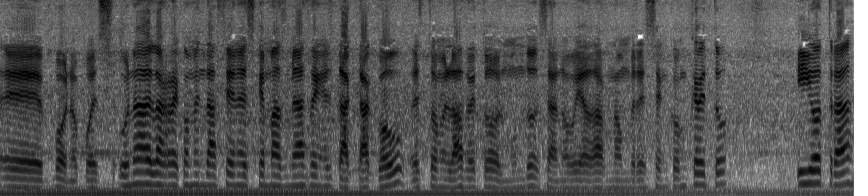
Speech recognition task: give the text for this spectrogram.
eh, bueno, pues una de las recomendaciones que más me hacen es DuckDuckGo, esto me lo hace todo el mundo, o sea, no voy a dar nombres en concreto, y otra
